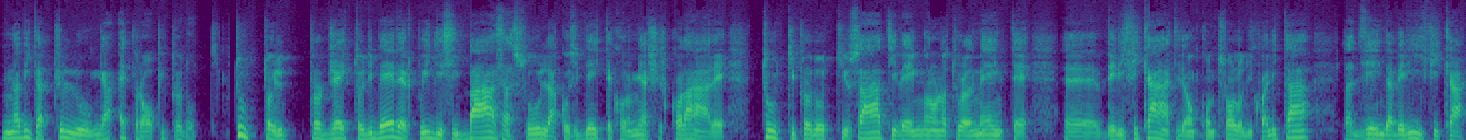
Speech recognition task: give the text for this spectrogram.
una vita più lunga ai propri prodotti. Tutto il progetto di Bever quindi si basa sulla cosiddetta economia circolare, tutti i prodotti usati vengono naturalmente eh, verificati da un controllo di qualità, l'azienda verifica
